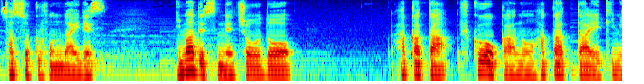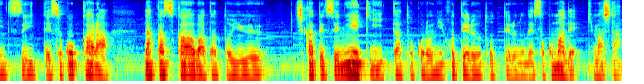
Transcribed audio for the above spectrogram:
早速本題です。今ですねちょうど博多福岡の博多駅に着いてそこから中須川端という地下鉄で2駅行ったところにホテルを取ってるのでそこまで来ました。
